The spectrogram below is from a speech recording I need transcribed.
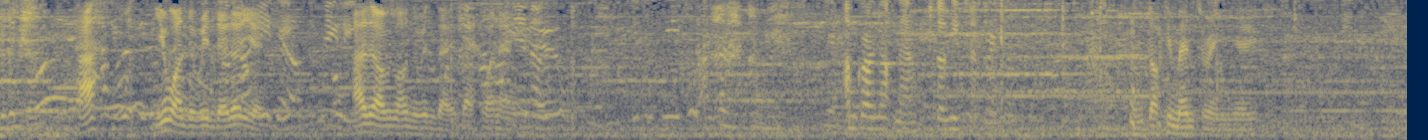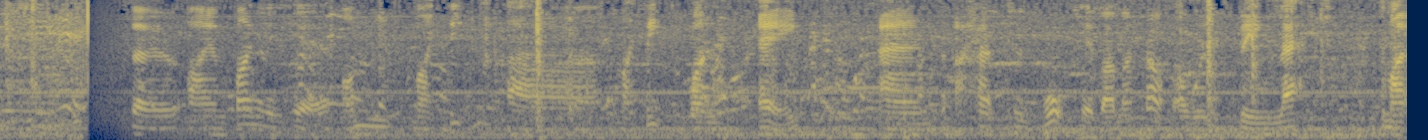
Huh? You want the window, don't you? I don't want the window. That's my name. I'm grown up now. Don't need to have them. I'm documenting you. So I am finally here on my seat, uh, my seat 1A, and I had to walk here by myself. I was being left to my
